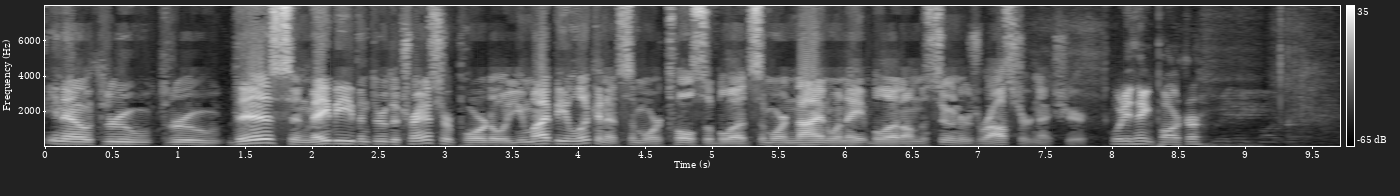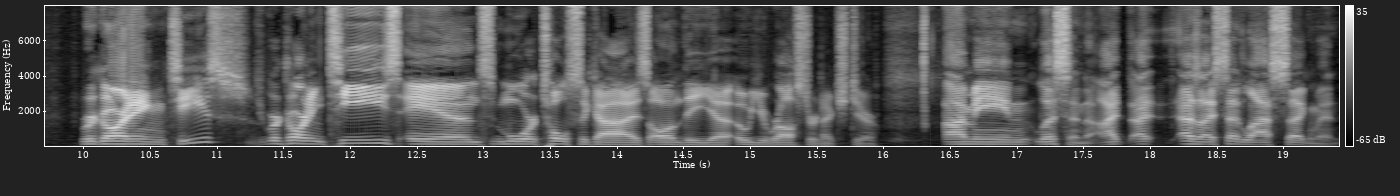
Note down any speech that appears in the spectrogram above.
you know, through through this and maybe even through the transfer portal, you might be looking at some more Tulsa blood, some more 918 blood on the Sooners roster next year. What do you think, Parker? Regarding Tease? Regarding Tease and more Tulsa guys on the uh, OU roster next year. I mean, listen, I, I as I said last segment,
